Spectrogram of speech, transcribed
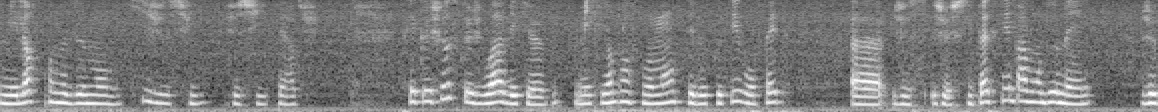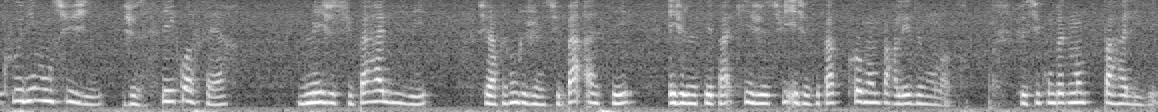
mais lorsqu'on me demande qui je suis, je suis perdue. C'est quelque chose que je vois avec euh, mes clientes en ce moment, c'est le côté où en fait, euh, je, je suis passionnée par mon domaine, je connais mon sujet, je sais quoi faire, mais je suis paralysée. J'ai l'impression que je ne suis pas assez et je ne sais pas qui je suis et je ne sais pas comment parler de mon offre. Je suis complètement paralysée.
